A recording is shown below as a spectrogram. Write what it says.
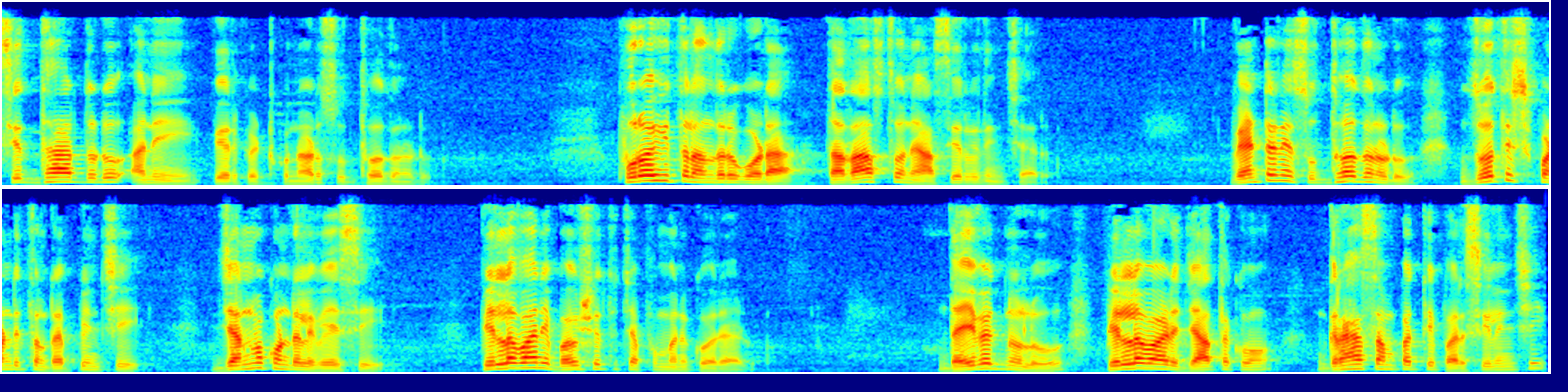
సిద్ధార్థుడు అని పేరు పెట్టుకున్నాడు శుద్ధోధనుడు పురోహితులందరూ కూడా తదాస్తుని ఆశీర్వదించారు. వెంటనే శుద్ధోధనుడు జ్యోతిష పండితులను రప్పించి జన్మకుండలు వేసి పిల్లవాని భవిష్యత్తు చెప్పమని కోరాడు. దైవజ్ఞులు పిల్లవాడి జాతకం గ్రహ సంపత్తి పరిశీలించి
